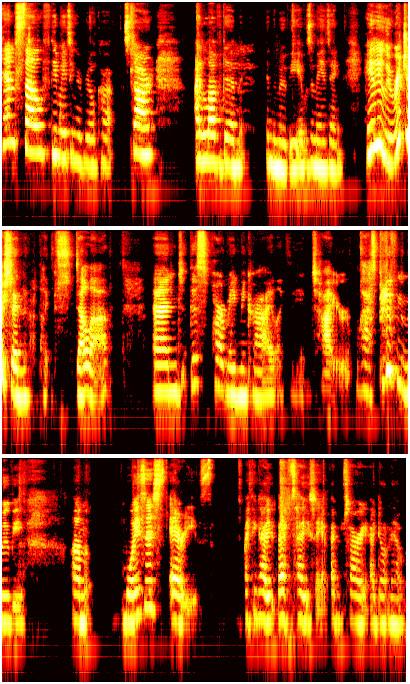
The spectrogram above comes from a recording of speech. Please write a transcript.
himself, the amazing Riverdale star. I loved him in the movie. It was amazing. Haley Lu Richardson played Stella. And this part made me cry like the entire last bit of the movie. Um, Moises Arias. I think I, that's how you say it. I'm sorry, I don't know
